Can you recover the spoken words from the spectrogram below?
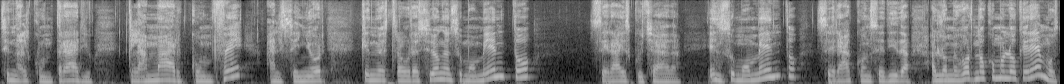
sino al contrario, clamar con fe al Señor, que nuestra oración en su momento será escuchada. En su momento será concedida. A lo mejor no como lo queremos,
